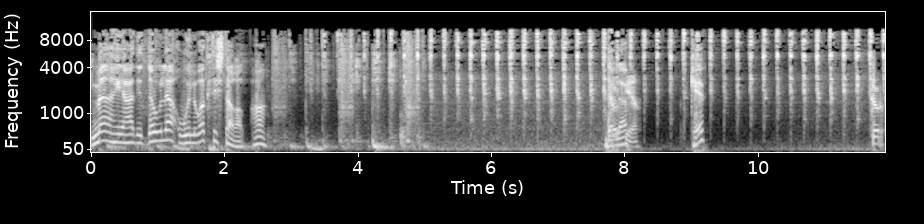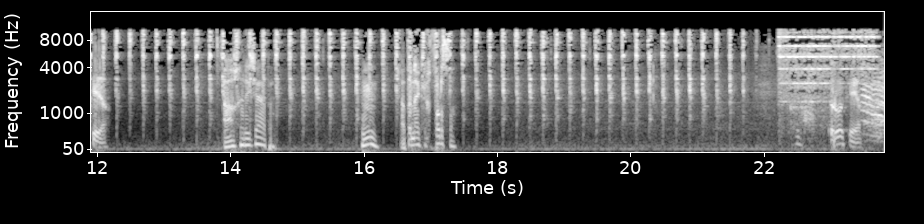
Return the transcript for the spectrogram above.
ما هي هذه الدولة والوقت اشتغل؟ ها. دولة. تركيا. كيف؟ تركيا. آخر إجابة. هم أعطيناك فرصة. روسيا.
